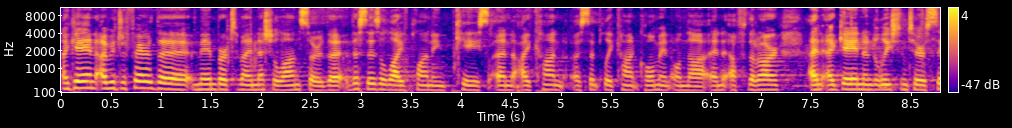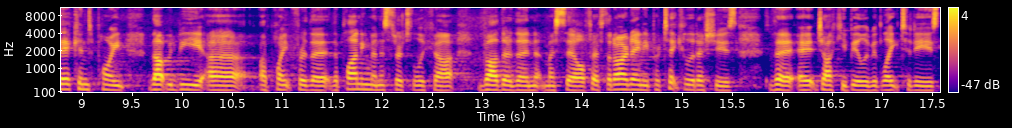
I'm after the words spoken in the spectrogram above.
Again, I would refer the member to my initial answer that this is a live planning case and I can't, I simply can't comment on that. And if there are, and again, in relation to her second point, that would be a, a point for the, the planning minister to look at rather than myself. If there are any particular issues that uh, Jackie Bailey would like to raise,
